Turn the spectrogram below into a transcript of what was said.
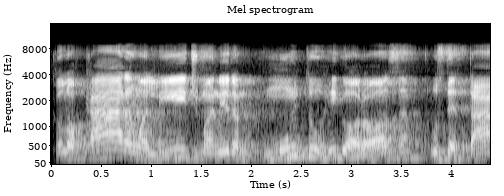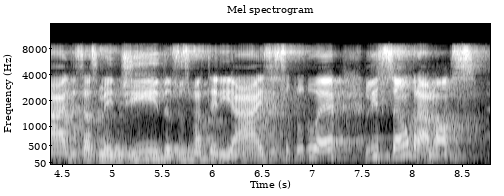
Colocaram ali de maneira muito rigorosa os detalhes, as medidas, os materiais, isso tudo é lição para nós.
